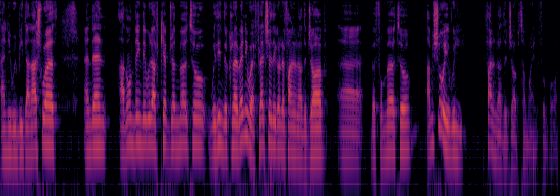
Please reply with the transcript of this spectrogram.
and it will be Dan Ashworth. And then I don't think they would have kept John Murtough within the club anyway. Fletcher, they're going to find another job. Uh, but for Murtough, I'm sure he will find another job somewhere in football.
